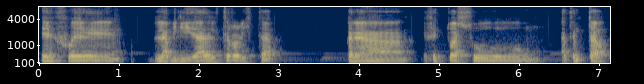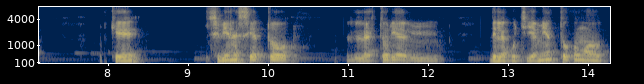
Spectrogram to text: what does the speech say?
eh, fue la habilidad del terrorista para efectuar su atentado. Porque si bien es cierto, la historia del, acuchillamiento como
